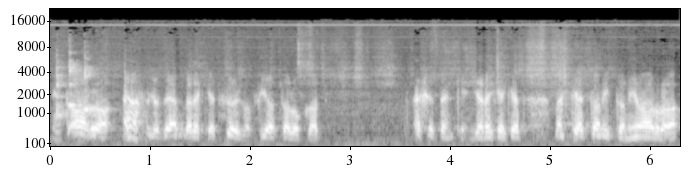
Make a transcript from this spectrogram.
mint arra, hogy az embereket, főleg a fiatalokat esetenként gyerekeket meg kell tanítani arra,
